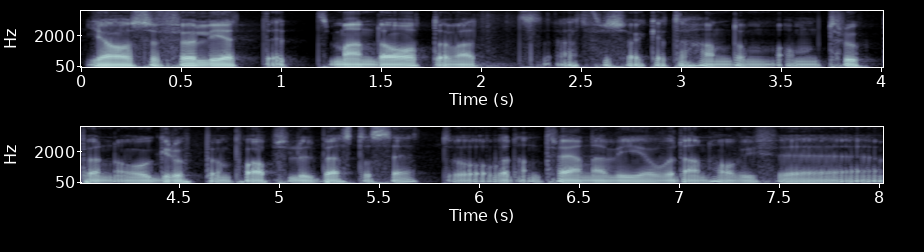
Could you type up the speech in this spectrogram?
Ja, jag har ett, ett mandat av att, att försöka ta hand om, om truppen och gruppen på absolut bästa sätt och vad den tränar vi och vad den har vi för,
